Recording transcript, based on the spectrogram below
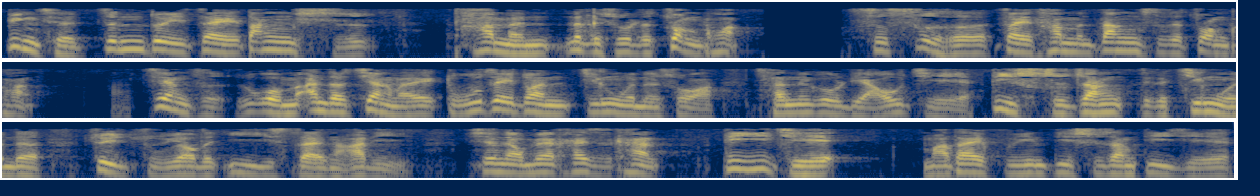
并且针对在当时他们那个时候的状况，是适合在他们当时的状况啊。这样子，如果我们按照这样来读这段经文的时候啊，才能够了解第十章这个经文的最主要的意义是在哪里。现在我们要开始看第一节，马太福音第十章第一节，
